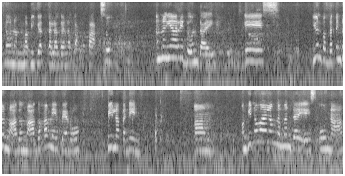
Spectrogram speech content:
ano, ng mabigat talaga na backpack. So, ang nangyari doon, Day, is, yun, pagdating doon, maagang maaga kami, pero pila pa din. Um, ang ginawa lang naman, Day, is una,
